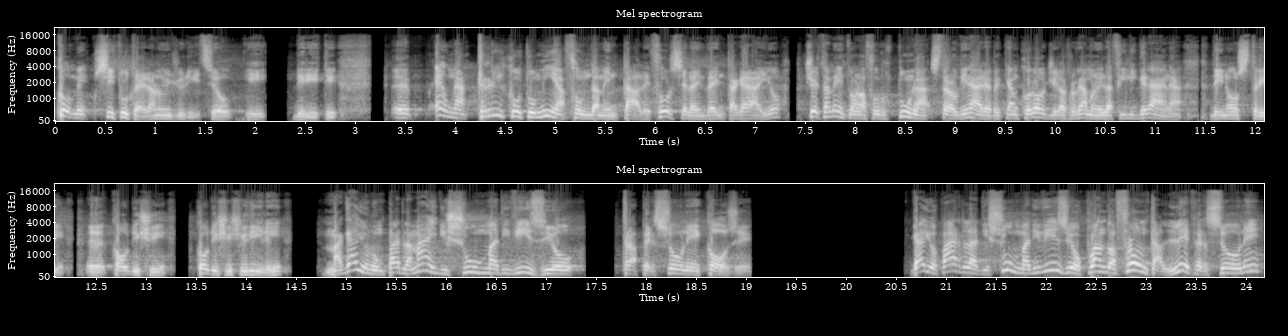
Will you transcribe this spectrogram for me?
come si tutelano in giudizio i diritti. Eh, è una tricotomia fondamentale, forse la inventa Gaio, certamente una fortuna straordinaria perché ancora oggi la troviamo nella filigrana dei nostri eh, codici, codici civili, ma Gaio non parla mai di summa divisio tra persone e cose. Gaio parla di summa divisio quando affronta le persone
